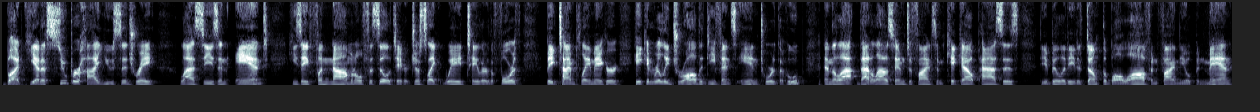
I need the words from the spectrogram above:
but he had a super high usage rate last season and he's a phenomenal facilitator, just like Wade Taylor IV. Big time playmaker. He can really draw the defense in toward the hoop, and the, that allows him to find some kick out passes, the ability to dump the ball off and find the open man.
